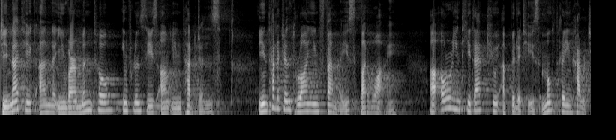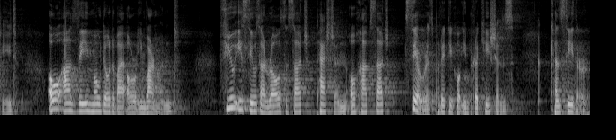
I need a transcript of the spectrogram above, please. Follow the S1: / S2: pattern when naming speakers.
S1: Genetic and environmental influences on intelligence. Intelligence runs in families, but why? Are all intellectual abilities mostly inherited, or are they modeled by our environment? Few issues arouse such passion or have such serious political implications. Consider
